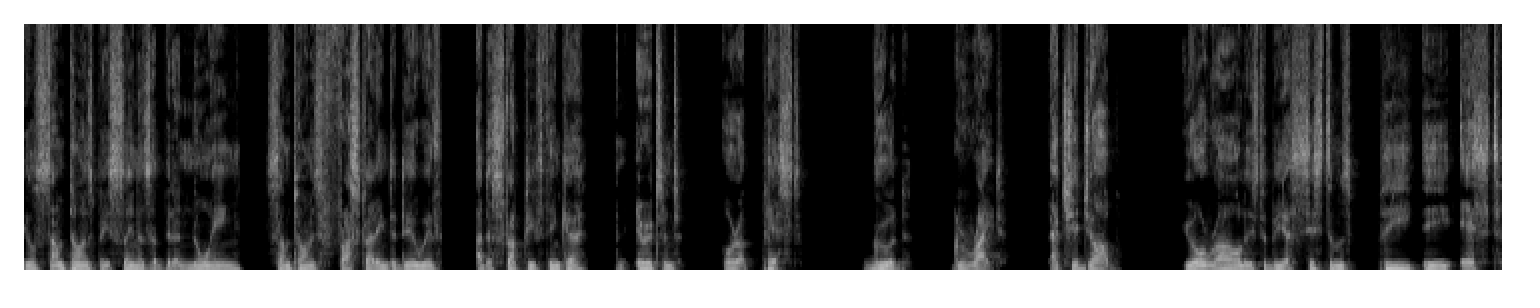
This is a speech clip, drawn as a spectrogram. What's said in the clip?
You'll sometimes be seen as a bit annoying, sometimes frustrating to deal with, a disruptive thinker, an irritant, or a pest. Good. Great. That's your job. Your role is to be a systems PEST,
